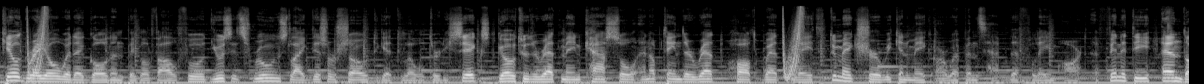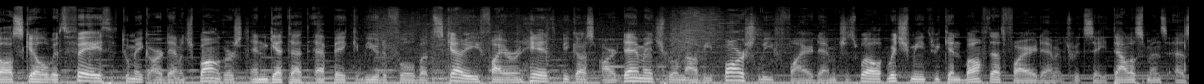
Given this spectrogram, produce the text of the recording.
Kill Grail with a golden pickled Fowl Foot, use its runes like this or so to get to level 36, go to the Redmane Castle and obtain the red hot whetblade to make sure we can make our weapons have the flame art affinity, and thus scale with faith to make our damage bonkers and get that epic, beautiful but scary fire and hit because our damage will now be partially fire damage as well, which means we can buff that fire damage with say talismans as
